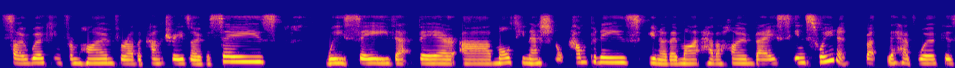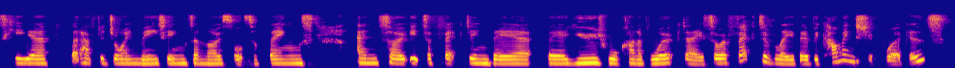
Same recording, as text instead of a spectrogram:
So, working from home for other countries overseas, we see that there are multinational companies, you know, they might have a home base in Sweden, but they have workers here that have to join meetings and those sorts of things. And so it's affecting their, their usual kind of work day. So effectively, they're becoming shift workers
